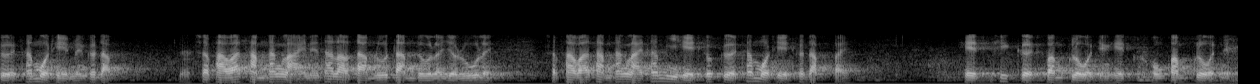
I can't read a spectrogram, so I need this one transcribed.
เกิด ถ้าหมดเหตุมันก็ดับ สภาวะธรรมทั้งหลายเนี่ยถ้าเราตามรู้ตามดูเราจะรู้เลย สภาวะธรรมทั้งหลายถ้ามีเหตุก็เกิด ถ้าหมดเหตุก็ดับไป เหตุที่เกิดความโกรธอย่างเหตุของความโกรธเนี่ย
